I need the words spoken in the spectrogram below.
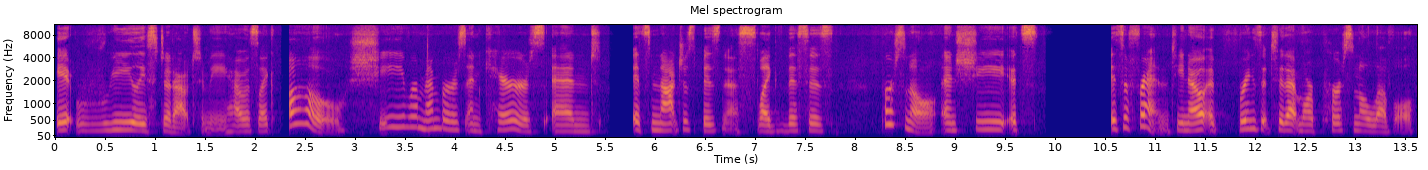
it really stood out to me. I was like, oh, she remembers and cares, and it's not just business. Like this is personal, and she it's it's a friend. You know, it brings it to that more personal level.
